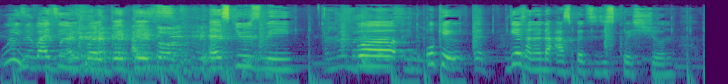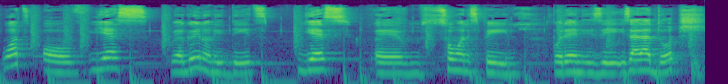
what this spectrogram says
Who is inviting you for a date? Excuse me. But okay, uh, here's another aspect to this question. What of yes, we are going on a date. Yes, um, someone is paying, but then is a is either Dutch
